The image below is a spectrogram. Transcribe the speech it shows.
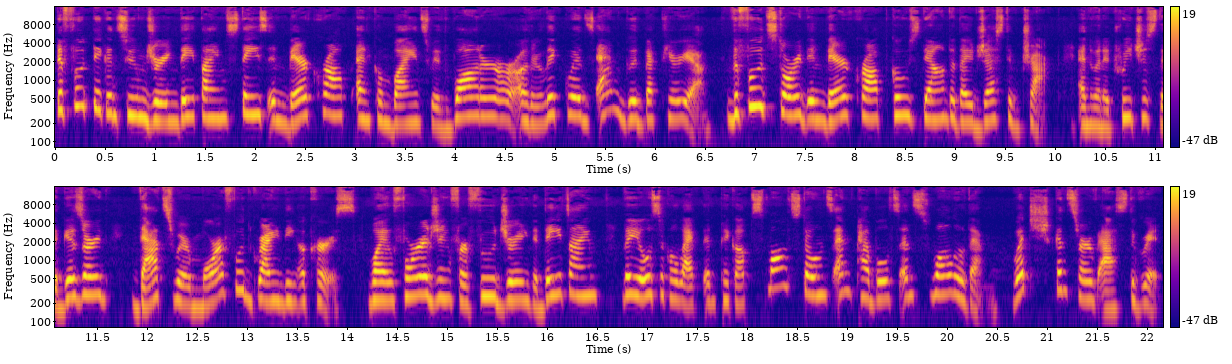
The food they consume during daytime stays in their crop and combines with water or other liquids and good bacteria. The food stored in their crop goes down the digestive tract and when it reaches the gizzard, that's where more food grinding occurs. While foraging for food during the daytime, they also collect and pick up small stones and pebbles and swallow them, which can serve as the grit.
